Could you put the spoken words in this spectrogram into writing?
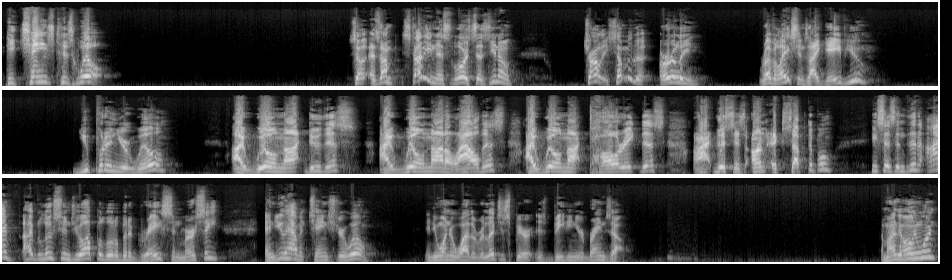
He changed his will. So as I'm studying this, the Lord says, you know, Charlie, some of the early revelations I gave you, you put in your will, I will not do this. I will not allow this. I will not tolerate this. I, this is unacceptable. He says, and then I've, I've loosened you up a little bit of grace and mercy, and you haven't changed your will. And you wonder why the religious spirit is beating your brains out. Am I the only one?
